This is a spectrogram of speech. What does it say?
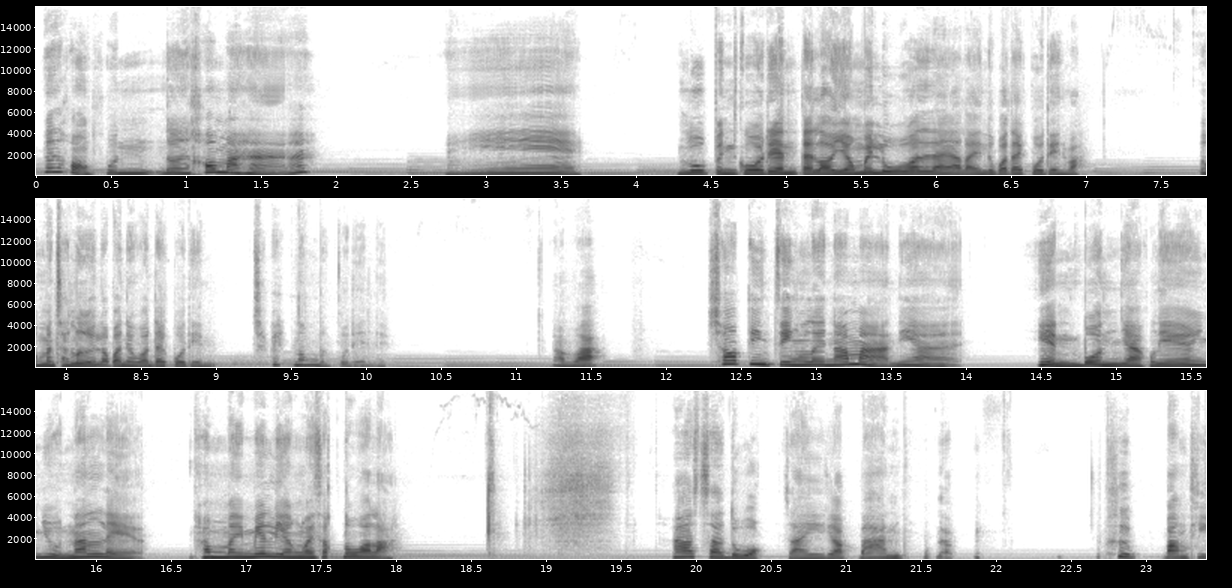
เพื่อนของคุณเดินเข้ามาหานี่รูปเป็นโกลเด้นแต่เรายังไม่รู้ว่าได้อะไรหรือว่าได้โกลเด้นปะเออมันเฉลยแล้วปะเนี่ยว่าได้โกลเด้นใช่ไหมน้องเหมือนโกลเด้นเลยแบบว่า ชอบจริง ๆ เลยนะหมาเนี่ย เห็นบ่นอยากเลี้ยงอยู่นั่นแหละทำไมไม่เลี้ยงไว้สักตัวล่ะ ถ้าสะดวกใจกับบ้านแบบ คือบางที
